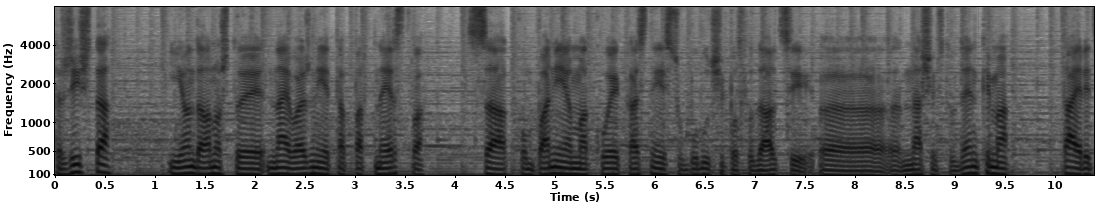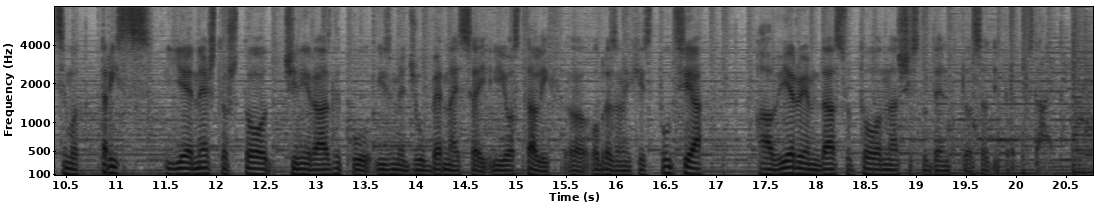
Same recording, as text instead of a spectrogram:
tržišta i onda ono što je najvažnije ta partnerstva sa kompanijama koje kasnije su budući poslodavci e, našim studentima. Taj recimo TRIS je nešto što čini razliku između Bernajsa i ostalih e, obrazovnih institucija a vjerujem da su to naši studenti do sad i prepostavili.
